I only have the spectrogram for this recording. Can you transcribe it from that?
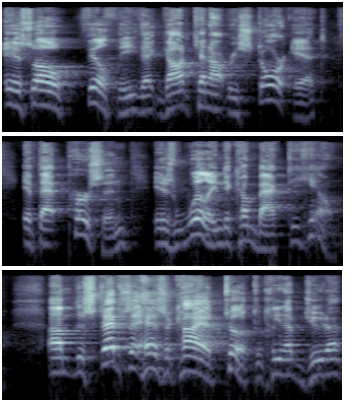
is so filthy that God cannot restore it if that person is willing to come back to Him. Um, the steps that Hezekiah took to clean up Judah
